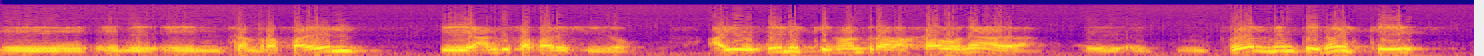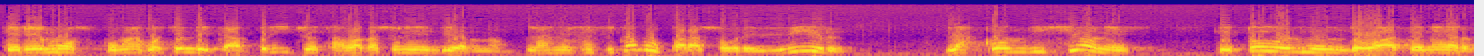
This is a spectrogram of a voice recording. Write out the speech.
eh, en, San Rafael que han desaparecido. Hay hoteles que no han trabajado nada. realmente no es que queremos, por una cuestión de capricho, estas vacaciones de invierno. Las necesitamos para sobrevivir. Las condiciones que todo el mundo va a tener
